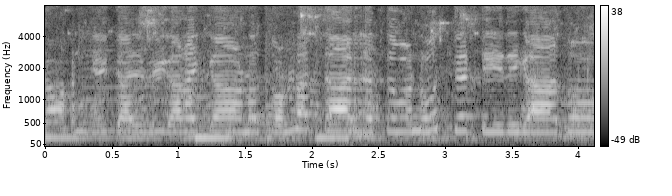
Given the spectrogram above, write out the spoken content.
நான்கு கல்விகளுக்கான தொண்ணூத்தாறு தத்துவ நூத்தெட்டு இதிகாசம்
